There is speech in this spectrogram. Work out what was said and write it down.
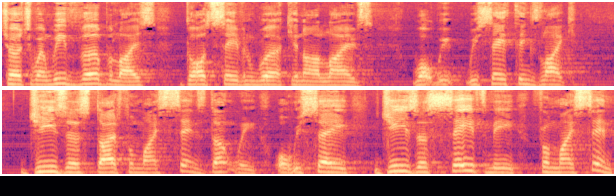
Church, when we verbalize God's saving work in our lives, what we, we say things like, Jesus died for my sins, don't we? Or we say, Jesus saved me from my sin.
